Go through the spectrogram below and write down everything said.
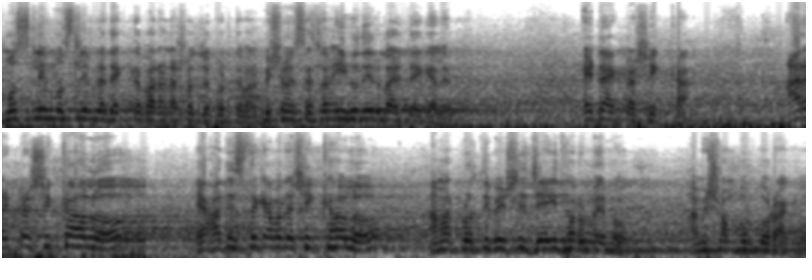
মুসলিম মুসলিমরা দেখতে পারে না, সহ্য করতে পারে বিষ্ণু ইসলাম ইহুদির বাড়িতে গেলেন। এটা একটা শিক্ষা। আরেকটা শিক্ষা হলো, এ হাদিস থেকে আমাদের শিক্ষা হলো, আমার প্রতিবেশী যেই ধর্মের হোক, আমি সম্পর্ক রাখব।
